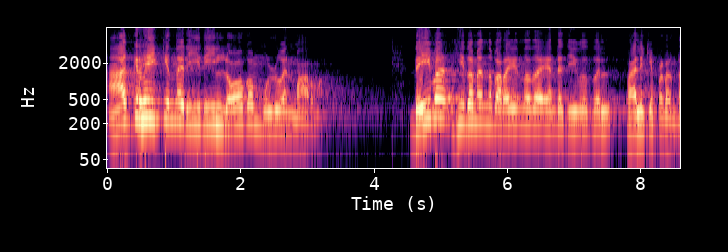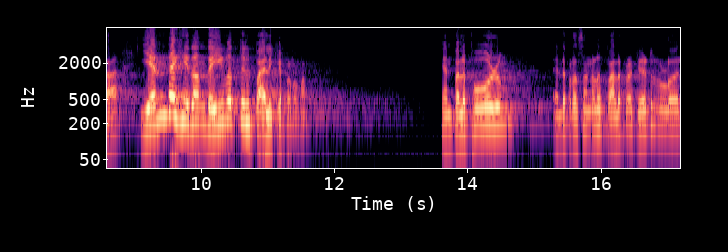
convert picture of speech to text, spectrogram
ആഗ്രഹിക്കുന്ന രീതിയിൽ ലോകം മുഴുവൻ മാറണം. ദൈവഹിതം എന്ന് പറയുന്നത് എന്റെ ജീവിതത്തിൽ പാലിക്കപ്പെടേണ്ട. എന്റെ ഹിതം ദൈവത്തിൽ പാലിക്കപ്പെടണം. ഞാൻ പലപ്പോഴും എന്റെ പ്രസംഗങ്ങൾ പലപ്പോഴും കേട്ടിട്ടുള്ളവർ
